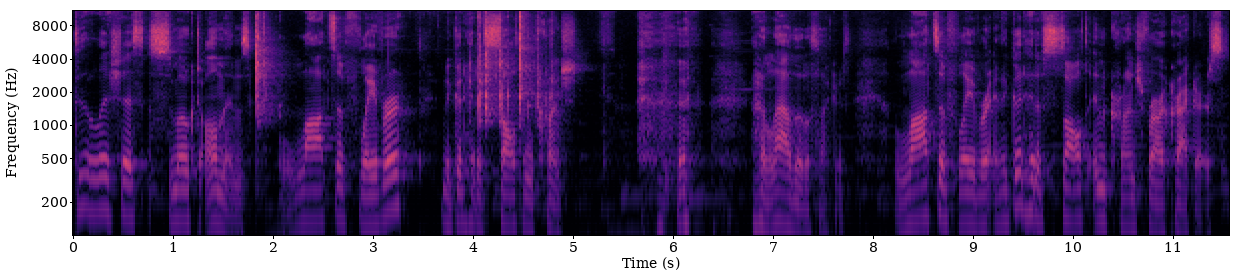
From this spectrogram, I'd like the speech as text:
delicious smoked almonds. Lots of flavor and a good hit of salt and crunch. They're loud little suckers. Lots of flavor and a good hit of salt and crunch for our crackers.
